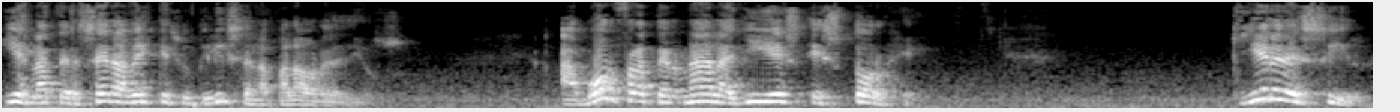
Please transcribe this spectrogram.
Y es la tercera vez que se utiliza en la palabra de Dios. Amor fraternal allí es estorge. Quiere decir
